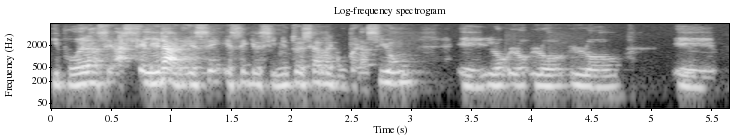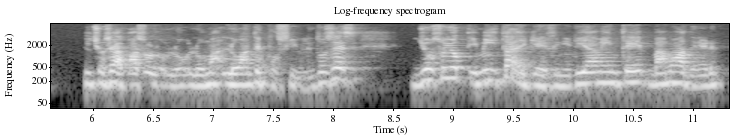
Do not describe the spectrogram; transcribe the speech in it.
y poder acelerar ese, ese crecimiento, esa recuperación, lo, lo, dicho sea paso, lo, antes posible. Entonces, yo soy optimista de que definitivamente vamos a tener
